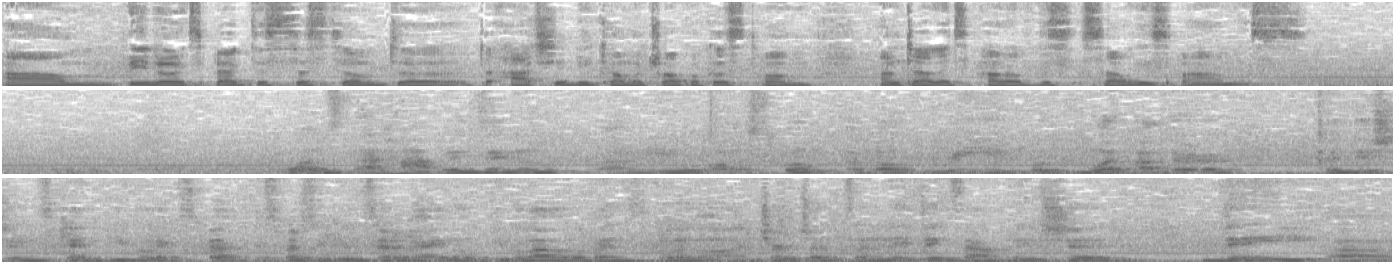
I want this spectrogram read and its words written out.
Um, we don't expect the system to, to actually become a tropical storm until it's out of the southeast Bahamas. Once that happens, I know um, you all spoke about rain, but what other conditions can people expect, especially considering I know people have events going on, church on Sunday, things happening. Should they um,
